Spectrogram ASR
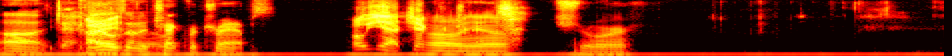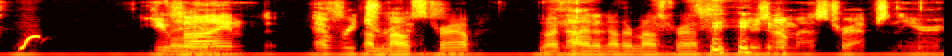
Uh, Da- Kyle's gonna so- check for traps. Oh yeah, check for Oh, traps. Sure. You There you go. find every A trap. mouse trap? Do I No. find another mouse trap? There's no mouse traps in here.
